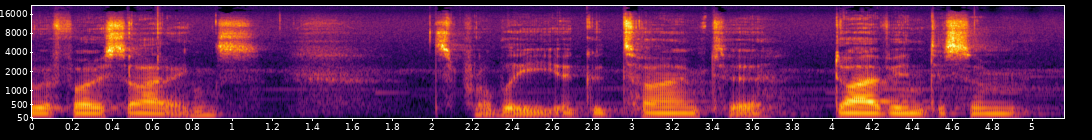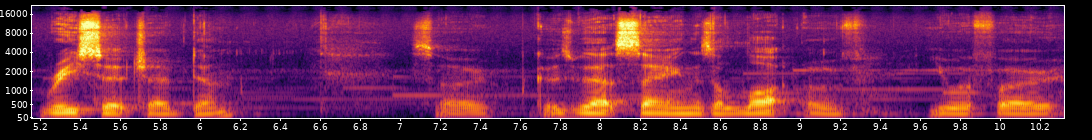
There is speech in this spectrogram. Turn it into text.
UFO sightings, it's probably a good time to dive into some research I've done. So, goes without saying, there's a lot of UFO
